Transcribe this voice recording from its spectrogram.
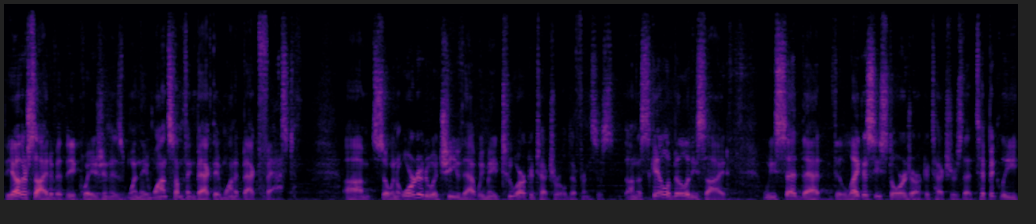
The other side of it, the equation, is when they want something back, they want it back fast. Um, so in order to achieve that, we made two architectural differences. On the scalability side, we said that the legacy storage architectures that typically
